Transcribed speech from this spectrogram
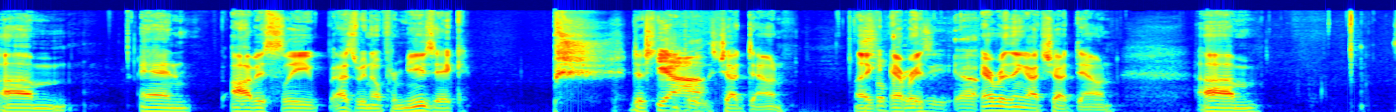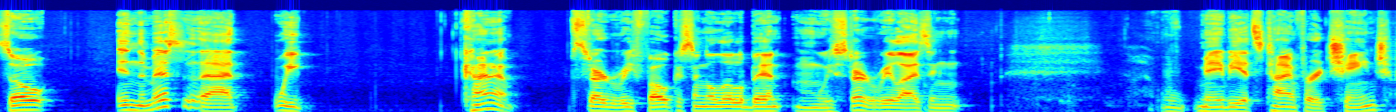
um and obviously as we know from music psh, just Yeah. completely shut down like So every, yeah. everything got shut down um so in the midst of that we kind of started refocusing a little bit and we started realizing maybe it's time for a change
